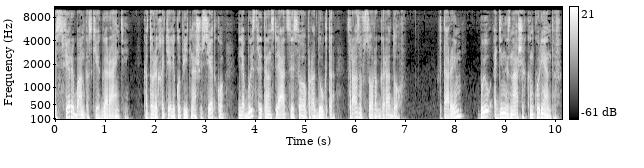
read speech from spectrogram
из сферы банковских гарантий, которые хотели купить нашу сетку для быстрой трансляции своего продукта сразу в 40 городов. Вторым был один из наших конкурентов,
